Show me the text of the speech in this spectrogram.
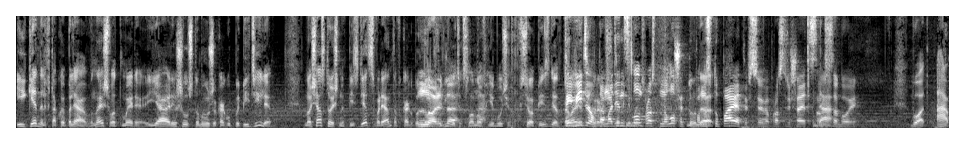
и Гэндальф такой, бля, знаешь, вот, Мэри, я решил, что мы уже как бы победили, но сейчас точно пиздец, вариантов как бы ноль. Ты видел этих слонов ебучих? Все, пиздец. Ты видел, там один слон просто на лошадь Ну тупо да. Наступает, и все, вопрос решается сам Да. собой. Вот. А,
